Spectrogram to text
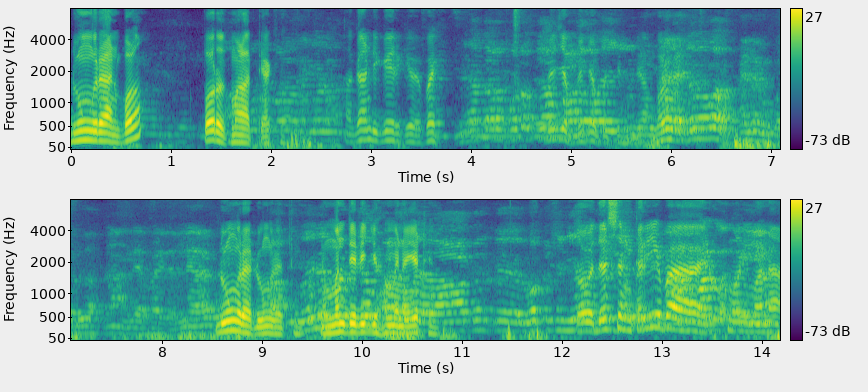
ડુંગરા ને પળો પરોત માળા ત્યાં ગાંડી ગેર કહેવાય, ભાઈ. ગજબ ગજબ. બરોબર? ડુંગરા, ડુંગરાથી. ને મંદિર જે હમેના હેઠે. તો હવે દર્શન કરીએ ભાઈ રૂકમણી માના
